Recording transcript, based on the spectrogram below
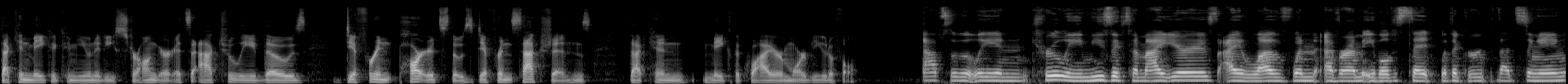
that can make a community stronger. It's actually those different parts, those different sections that can make the choir more beautiful. Absolutely and truly, music to my ears. I love whenever I'm able to sit with a group that's singing.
